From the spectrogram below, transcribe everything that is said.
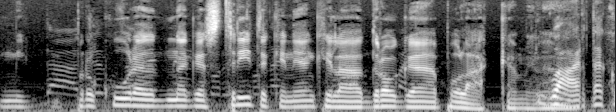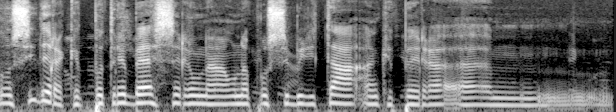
mi procura una gastrite che neanche la droga polacca me la... Guarda, considera che potrebbe essere una, una possibilità anche per ehm,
